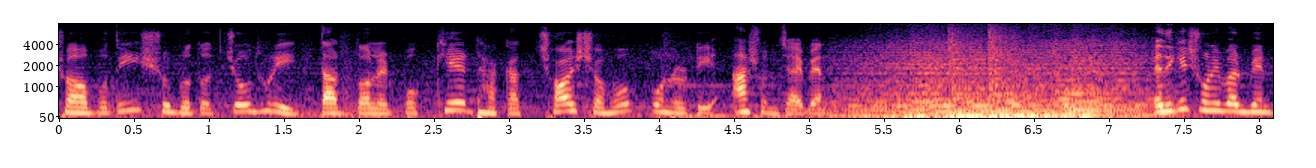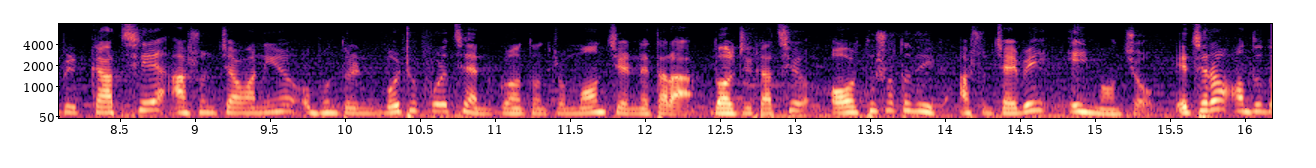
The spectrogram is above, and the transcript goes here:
সভাপতি সুব্রত চৌধুরী তার দলের পক্ষে ঢাকা ছয় সহ পনেরোটি আসন চাইবেন। এদিকে শনিবার বিএনপির কাছে আসন চাওয়া নিয়ে অভ্যন্তরীণ বৈঠক করেছেন গণতন্ত্র মঞ্চের নেতারা। দলটির কাছে অর্ধ শতাধিক আসন চাইবে এই মঞ্চ। এছাড়া অন্তত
